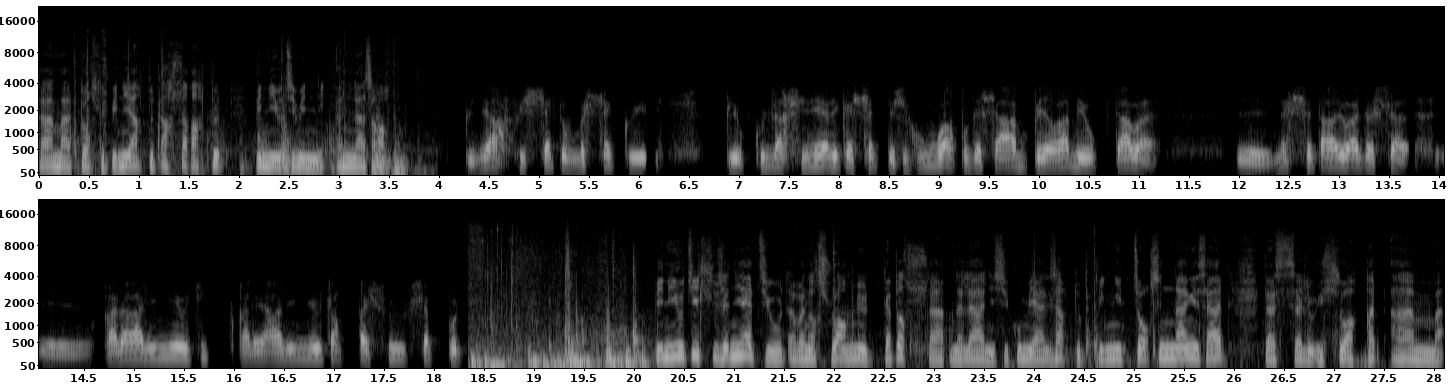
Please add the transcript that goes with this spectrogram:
таамаатторли пиниартут арлақартут пиниутиминник аннаасақарпут пиниарфиссату массаккуи пиуккулларсиниаликассатту сикунгуарпу тассаам пеерами уктава э нассатариуа тасса э қалералинниутит қалералинниутарпассууссаппут пиниутиллусаниатигут аванерсуармиут каперлаап налаани сикумиалисартут пингитсоорсиннаангисаат тассалу иллуаққат аама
